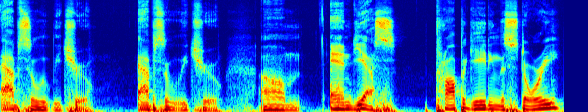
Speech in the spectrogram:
absolutely true. Absolutely true. Um, and yes, propagating the story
